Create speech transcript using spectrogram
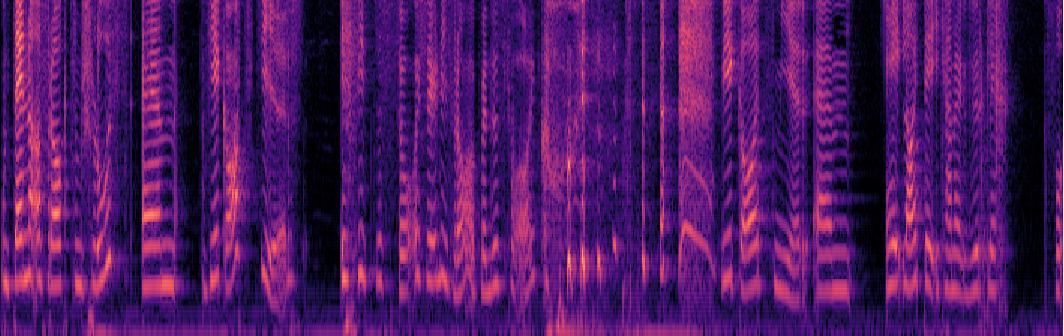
Und dann noch eine Frage zum Schluss. Ähm, wie geht's dir? Ich finde das so eine schöne Frage, wenn das von euch kommt. Wie geht es mir? Ähm, hey Leute, ich kann euch wirklich von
